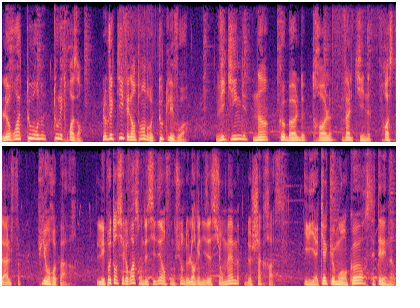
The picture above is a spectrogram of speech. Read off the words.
Le roi tourne tous les trois ans. L'objectif est d'entendre toutes les voix. Vikings, nains, kobolds, trolls, valkynes, frostalf, puis on repart. Les potentiels rois sont décidés en fonction de l'organisation même de chaque race. Il y a quelques mois encore, c'était les nains,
